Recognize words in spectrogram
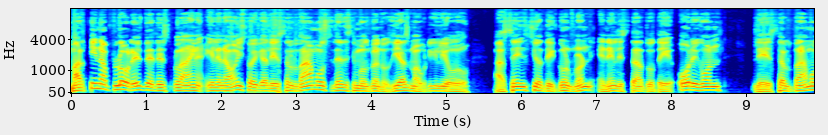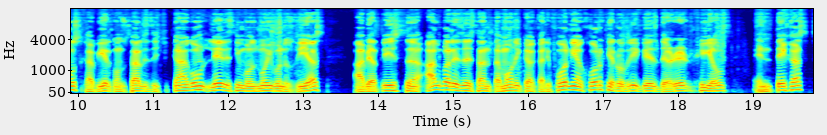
Martina Flores de Des Plaines, Illinois. Oiga, le saludamos, le decimos buenos días. Maurilio Asensio de Goodburn en el estado de Oregon. Le saludamos. Javier González de Chicago. Le decimos muy buenos días. A Beatriz eh, Álvarez de Santa Mónica, California. Jorge Rodríguez de Red Hills en Texas.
